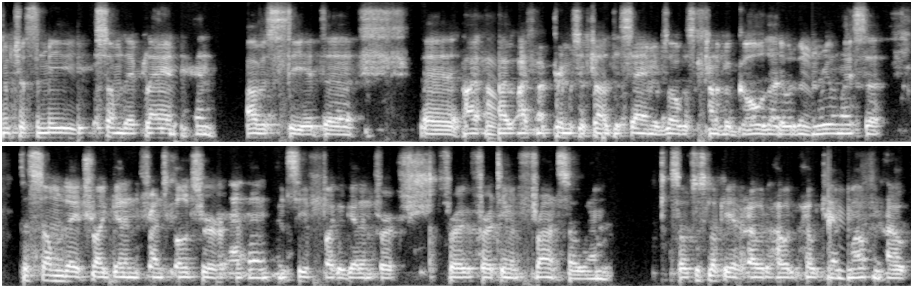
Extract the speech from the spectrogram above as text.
interest in me someday playing, and obviously it. Uh, uh, I, I I pretty much felt the same. It was always kind of a goal that it would have been real nice to to someday try get into French culture and, and, and, see if I could get in for for for a team in France. So um, so just looking at how how how it came off and how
